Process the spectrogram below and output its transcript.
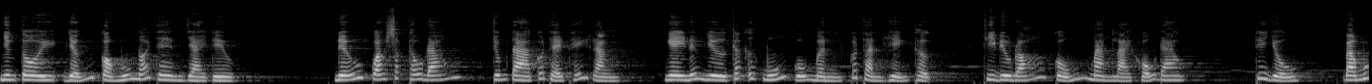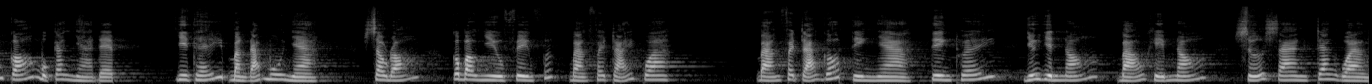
nhưng tôi vẫn còn muốn nói thêm vài điều. Nếu quan sát thấu đáo, chúng ta có thể thấy rằng ngay nếu như các ước muốn của mình có thành hiện thực, thì điều đó cũng mang lại khổ đau. Thí dụ, bạn muốn có một căn nhà đẹp, vì thế bạn đã mua nhà. Sau đó, có bao nhiêu phiền phức bạn phải trải qua. Bạn phải trả góp tiền nhà, tiền thuế, giữ gìn nó, bảo hiểm nó, sửa sang, trang hoàng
